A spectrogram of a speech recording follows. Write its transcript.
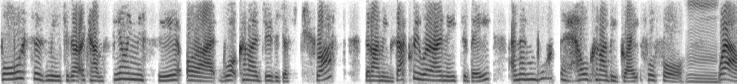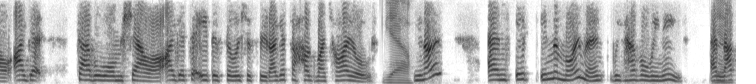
forces me to go, okay, I'm feeling this fear. All right, what can I do to just trust that I'm exactly where I need to be? And then what the hell can I be grateful for? Mm. Wow, I get to have a warm shower. I get to eat this delicious food. I get to hug my child, yeah, you know? And it, in the moment, we have all we need. And Yeah. that's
